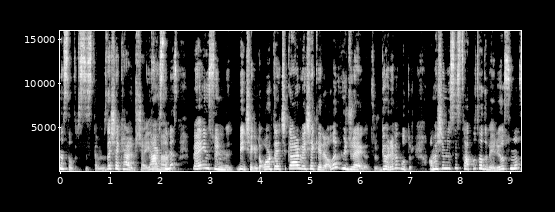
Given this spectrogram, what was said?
nasıldır sistemimizde şekerli bir şey yersiniz ve insülin bir şekilde ortaya çıkar ve şekeri alır hücreye götürür. Görevi budur. Ama şimdi siz tatlı tadı veriyorsunuz.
